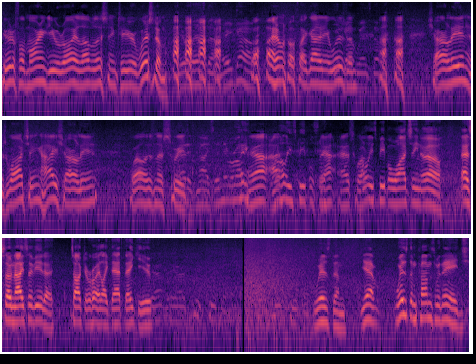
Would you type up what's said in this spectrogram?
beautiful morning to you, Roy. Love listening to your wisdom. Your wisdom. There you go. I don't know if I got any You got wisdom. wisdom. Charlene is watching. Hi, Charlene. Well, isn't this sweet? That is nice, isn't it, Roy? Yeah, I- All these people say. yeah, that's what. All these people watching. Oh, that's so nice of you to talk to Roy like that. Thank you. Yeah, they are sweet people. Sweet people. Wisdom. Yeah, wisdom comes with age.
